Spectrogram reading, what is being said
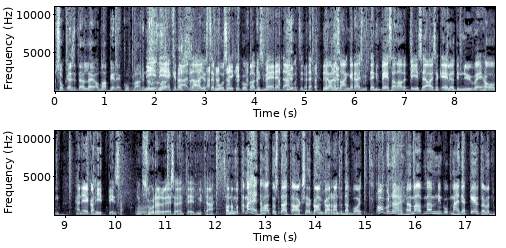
sukelsin tälleen omaa pieneen kuplaan. Niin, niin ehkä tää, tää on just se musiikkikupla, missä me edetään, mutta sitten no Joona Sankera on esimerkiksi tehnyt Vesalalle biisejä Isaac Elliotin New Way Home, hänen eka hittinsä. Mutta mm. suurelle yleisölle nyt ei mitään sano. Mutta mä heitän hatusta, että Aksel Kankaanranta tätä voittaa. Onko näin? Ja mä, mä, niinku, mä en tiedä kertoa, mutta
